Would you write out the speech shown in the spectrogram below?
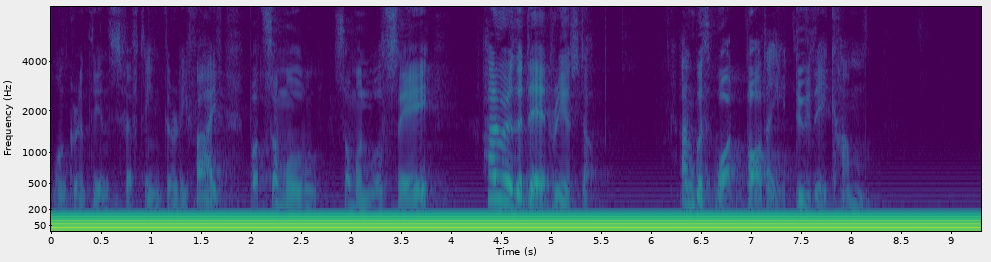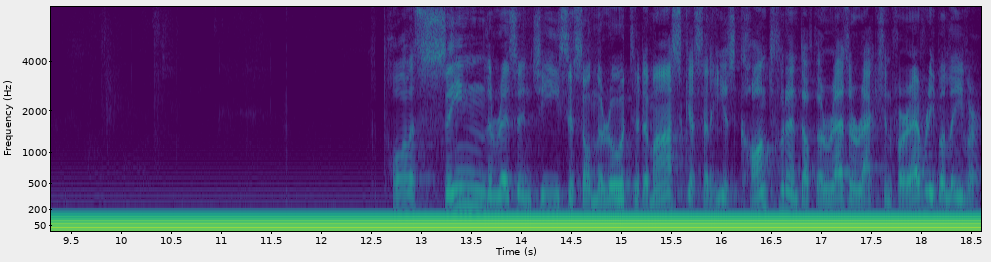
1 Corinthians 15.35 But some will, someone will say, How are the dead raised up? And with what body do they come? Paul has seen the risen Jesus on the road to Damascus, and he is confident of the resurrection for every believer.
